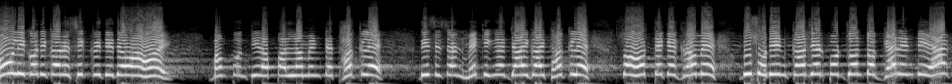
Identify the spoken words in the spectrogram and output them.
মৌলিক অধিকারের স্বীকৃতি দেওয়া হয়। বামপন্থীরা পার্লামেন্টে থাকলে ডিসিশন মেকিং এর জায়গায় থাকলে শহর থেকে গ্রামে দুশো দিন কাজের পর্যন্ত গ্যারেন্টি এক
